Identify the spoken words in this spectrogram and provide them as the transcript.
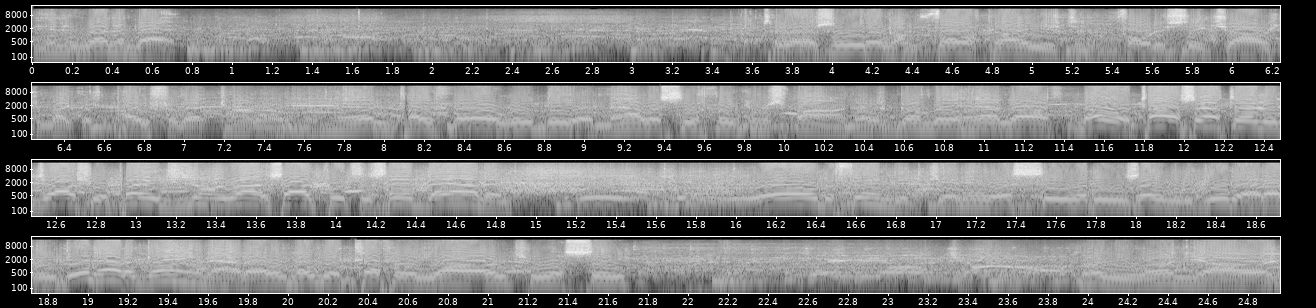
any running back. Us, took them four plays to 46 yards to make us pay for that turnover. And pay for it, we did. Now let's see if we can respond. There's going to be a handoff. No, a toss out there to Joshua Page. He's on the right side, puts his head down, and well defended, Kenny. Let's see what he was able to get out of. He did have a gain out of it, maybe a couple of yards. We'll see. Maybe one yard.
